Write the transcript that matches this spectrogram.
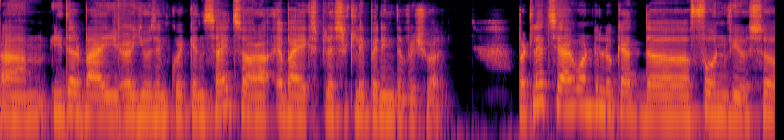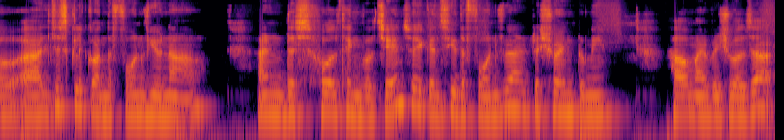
Um, either by uh, using quick insights or uh, by explicitly pinning the visual but let's say I want to look at the phone view. So I'll just click on the phone view now and this whole thing will change. So you can see the phone view and it is showing to me how my visuals are.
